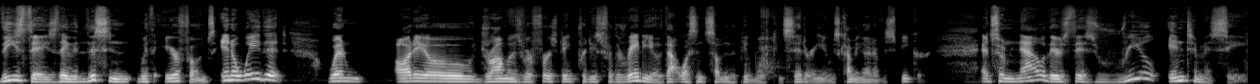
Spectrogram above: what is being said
these days they would listen with earphones in a way that when audio dramas were first being produced for the radio, that wasn't something that people were considering. It was coming out of a speaker, and so now there's this real intimacy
